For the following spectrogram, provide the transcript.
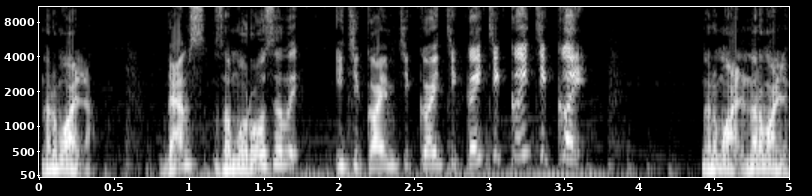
Нормально. Бемс, заморозили і тікаємо, тікай, тікай, тікай, тікай. Нормально, нормально.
